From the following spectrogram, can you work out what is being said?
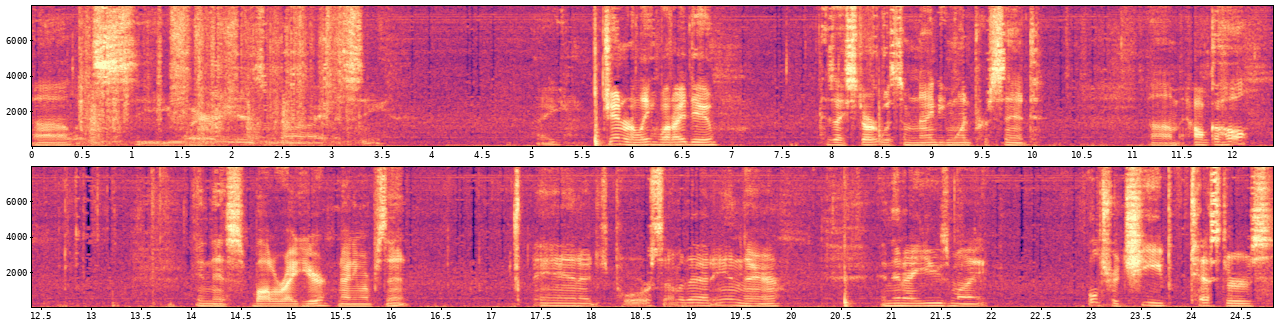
uh, let's see, where is my, let's see. I generally, what I do is I start with some 91% um, alcohol in this bottle right here, 91%. And I just pour some of that in there. And then I use my ultra cheap tester's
